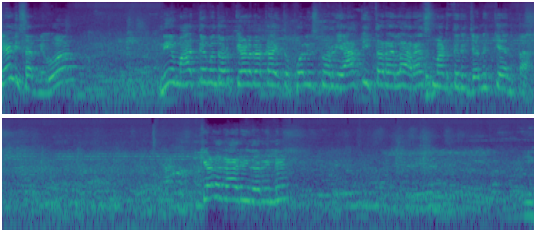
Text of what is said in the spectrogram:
ಹೇಳಿ ಸರ್ ನೀವು. ನೀವು ಮಾಧ್ಯಮದವ್ರು ಕೇಳಬೇಕಾಯ್ತು ಪೊಲೀಸ್ನವ್ರಿಗೆ ಯಾಕೆ ಈ ಥರ ಎಲ್ಲ ಅರೆಸ್ಟ್ ಮಾಡ್ತೀರಿ ಜನಕ್ಕೆ ಅಂತ. ಕೇಳೋರು ಇಲ್ಲಿ? ಈಗ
